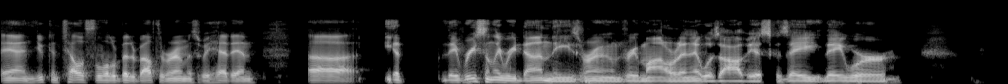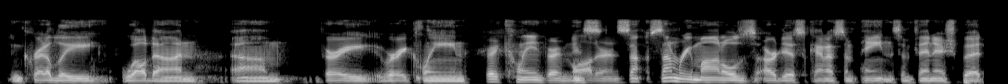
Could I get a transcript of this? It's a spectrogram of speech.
and you can tell us a little bit about the room as we head in. Uh, They've recently redone these rooms, remodeled, and it was obvious because they they were incredibly well done, um, very very clean. very clean, very And modern. Some some remodels are just kind of some paint and some finish, but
